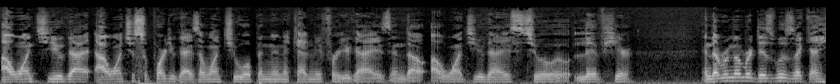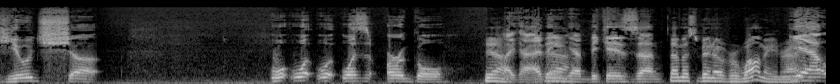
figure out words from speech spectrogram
I want you guys. I want to support you guys. I want to open an academy for you guys, and uh, I want you guys to live here. And I remember this was like a huge. Uh, what, what, what was our goal? Yeah. Like I think yeah. uh, because um, that must have been overwhelming, right? yeah,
